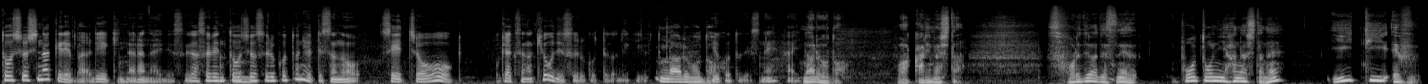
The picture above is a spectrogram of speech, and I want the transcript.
投資をしなければ利益にならないですがそれに投資をすることによってその成長をお客さんが享受することができるなるほどということですね。はい、なるほど。わかりました。それではですね冒頭に話したね ETF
